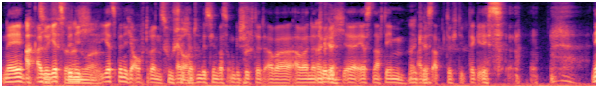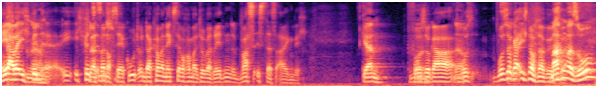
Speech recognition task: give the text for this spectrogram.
Nee, aktiv, also jetzt bin, ich, jetzt bin ich auch drin. zuschauend. Weil ich habe ein bisschen was umgeschichtet, aber, aber natürlich äh, erst nachdem Okay. alles ab durch die Decke ist. nee, aber ich, bin, Na, äh, ich finde es immer noch sehr gut und da können wir nächste Woche mal drüber reden. Was ist das eigentlich? Gern. Wo Voll. sogar, Ja. wo, wo sogar ich noch nervös Machen war. wir so.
